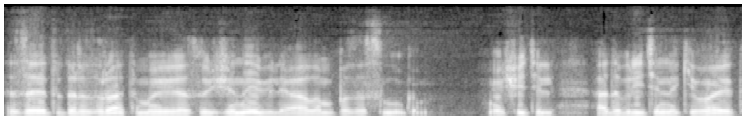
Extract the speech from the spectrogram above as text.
За этот разврат мы осуждены Велиалом по заслугам». Учитель одобрительно кивает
